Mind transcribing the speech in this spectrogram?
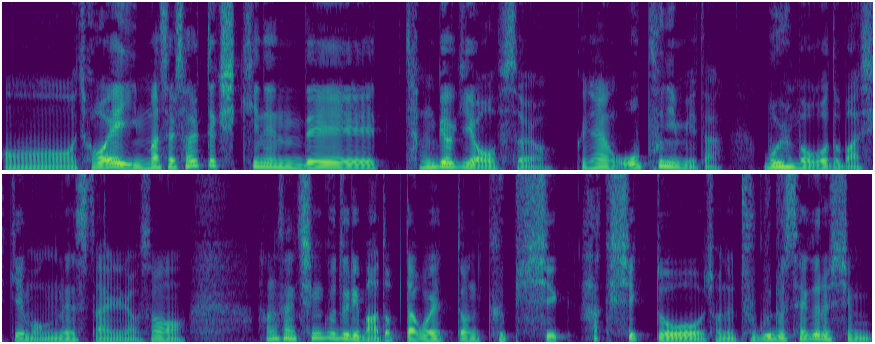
어, 저의 입맛을 설득시키는데 장벽이 없어요. 그냥 오픈입니다. 뭘 먹어도 맛있게 먹는 스타일이라서 항상 친구들이 맛없다고 했던 급식, 학식도 저는 두 그릇, 세 그릇씩,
